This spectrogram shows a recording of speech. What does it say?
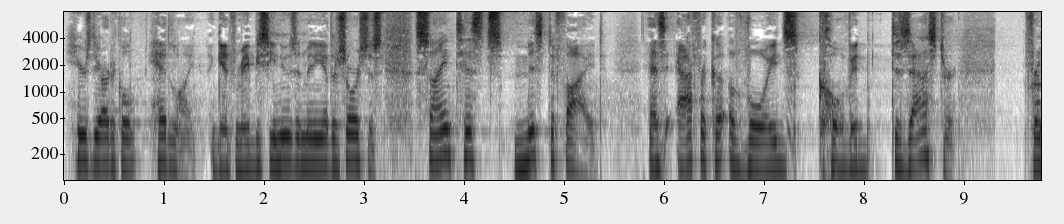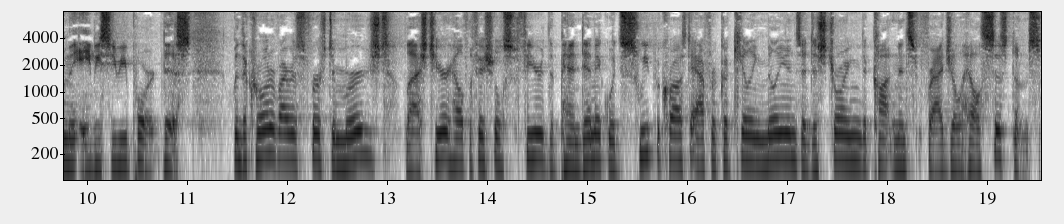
Here's the article headline, again from ABC News and many other sources. Scientists mystified as Africa avoids COVID disaster. From the ABC report, this. When the coronavirus first emerged last year, health officials feared the pandemic would sweep across Africa, killing millions and destroying the continent's fragile health systems.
